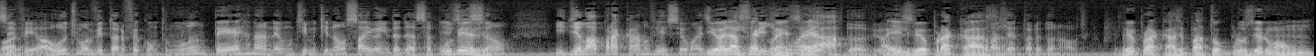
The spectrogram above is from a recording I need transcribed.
Olha. vê, a última vitória foi contra um Lanterna, né, um time que não saiu ainda dessa E posição, e, de lá pra cá não venceu mais E olha a sequência. é Aí, árdua, viu? aí ele veio pra casa. trajetória do Náutico. Veio pra casa, empatou com o Cruzeiro 1 a 1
